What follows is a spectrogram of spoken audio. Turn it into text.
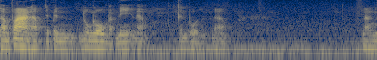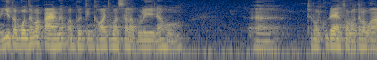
ทำฝ้านะครับ จะเป็นโล่งๆแบบนี้นะครับ ด้านบนนะครับ หลังนี้อยู่ตำบลท่ามะปางนะครับอำเภอเก่งคอยจังหวัดสระบุรีนะครับผมเอ่อโฉนคุดแดง200ตารางวา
